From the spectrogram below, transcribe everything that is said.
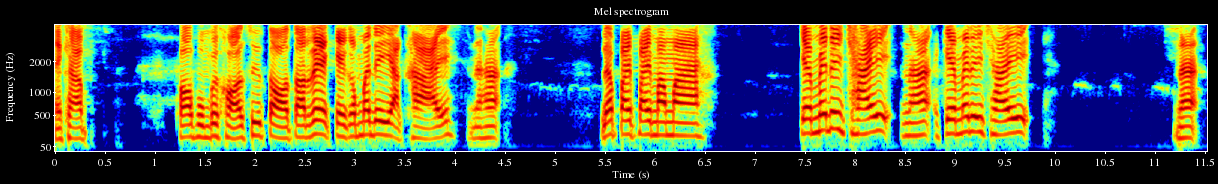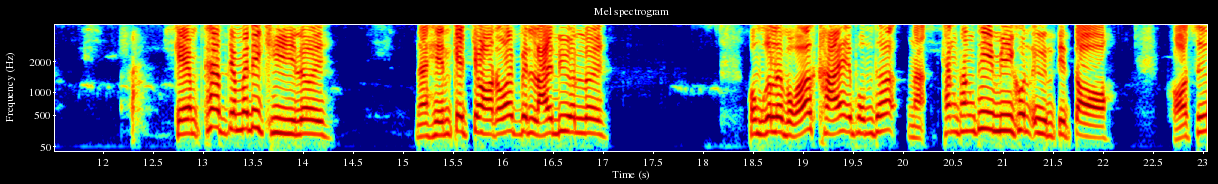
นะครับ พอผมไปขอซื้อต่อตอนแรกแกก็ไม่ได้อยากขายนะฮะแล้วไปไปมามาแกไม่ได้ใช้นะฮะแกไม่ได้ใช้นะแกแทบจะไม่ได้ขี่เลยนะเห็นแกจอดเอาไว้เป็นหลายเดือนเลย ผมก็เลยบอกว่าขายให้ผมเถอะนะทั้งทั้งที่มีคนอื่นติดต่อ ขอซื้อ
